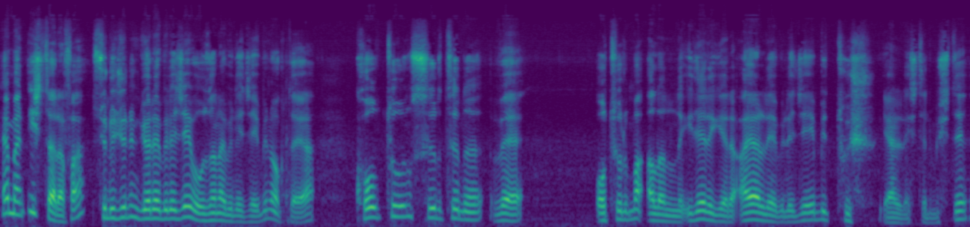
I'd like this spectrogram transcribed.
Hemen iç tarafa sürücünün görebileceği ve uzanabileceği bir noktaya koltuğun sırtını ve oturma alanını ileri geri ayarlayabileceği bir tuş yerleştirmişti.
